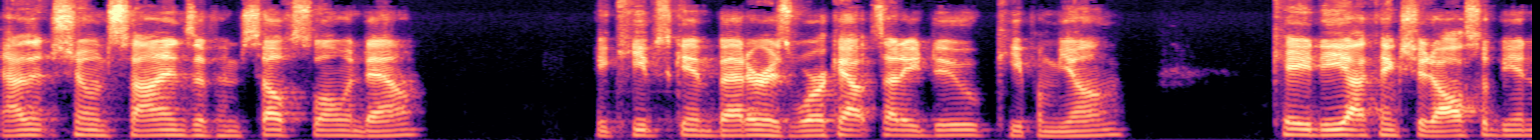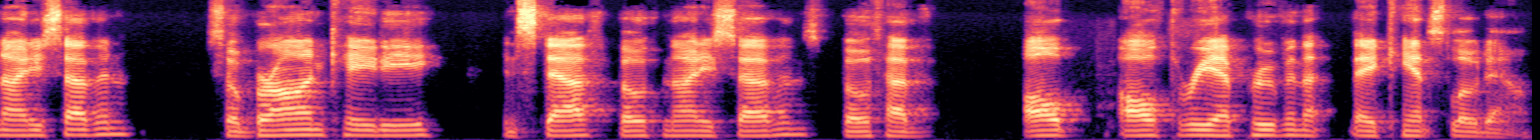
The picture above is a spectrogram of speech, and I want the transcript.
hasn't shown signs of himself slowing down. He keeps getting better. His workouts that he do keep him young. KD, I think, should also be a 97. So Bron, KD, and Steph, both 97s, both have all all three have proven that they can't slow down.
